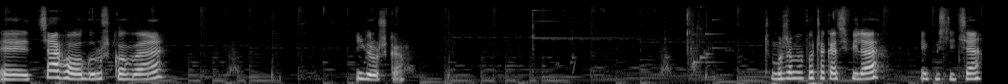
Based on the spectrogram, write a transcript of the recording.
Yy, ciacho gruszkowe i gruszka. Czy możemy poczekać chwilę? Jak myślicie?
